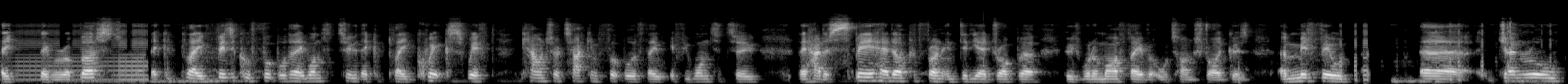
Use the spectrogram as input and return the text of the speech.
they they were robust. They could play physical football they wanted to. They could play quick, swift counter-attacking football if they if you wanted to. They had a spearhead up in front in Didier Drogba, who's one of my favourite all-time strikers. A midfield uh, general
